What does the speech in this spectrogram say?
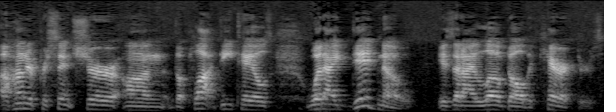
100% sure on the plot details. What I did know is that I loved all the characters.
